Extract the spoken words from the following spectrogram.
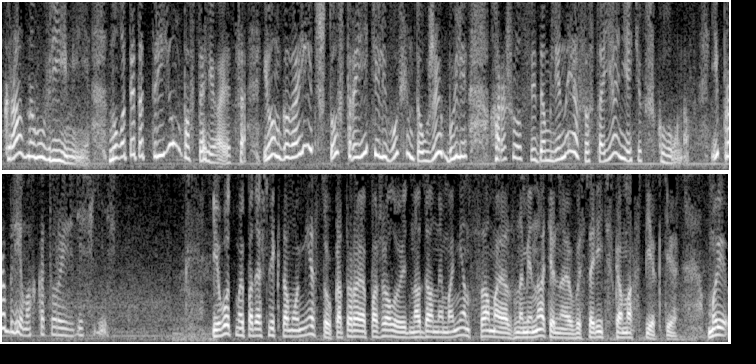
к разному времени. Но вот этот прием повторяется, и он говорит, что строители, в общем-то, уже были хорошо осведомлены о состоянии этих склонов и проблемах, которые здесь есть. И вот мы подошли к тому месту, которое, пожалуй, на данный момент самое знаменательное в историческом аспекте. Мы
